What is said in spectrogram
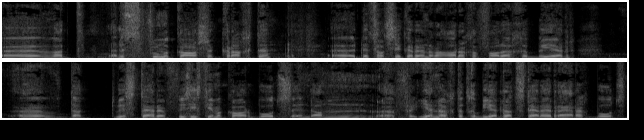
Uh wat hulle voel mekaar se kragte. Uh dit sal seker in rare gevalle gebeur uh dat twee sterre fisies te mekaar bots en dan uh, verenig. Dit gebeur dat sterre regtig bots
